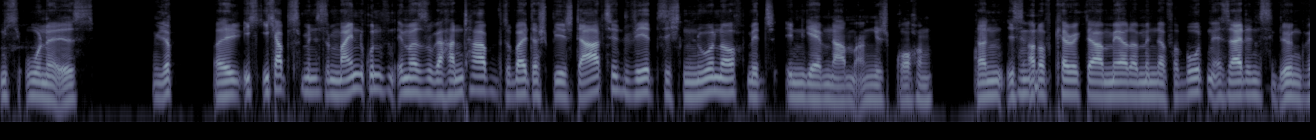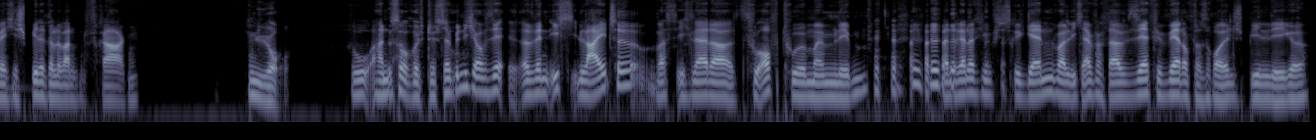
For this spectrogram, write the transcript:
nicht ohne ist. Yep. Weil ich, ich habe zumindest in meinen Runden immer so gehandhabt, sobald das Spiel startet, wird sich nur noch mit Ingame-Namen angesprochen. Dann ist Mhm. Out of Character mehr oder minder verboten, es sei denn, es sind irgendwelche spielrelevanten Fragen. Jo, So hand ist auch richtig Da bin ich auch sehr, also wenn ich leite, was ich leider zu oft tue in meinem Leben, dann relativ stringent, weil ich einfach da sehr viel Wert auf das Rollenspiel lege.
